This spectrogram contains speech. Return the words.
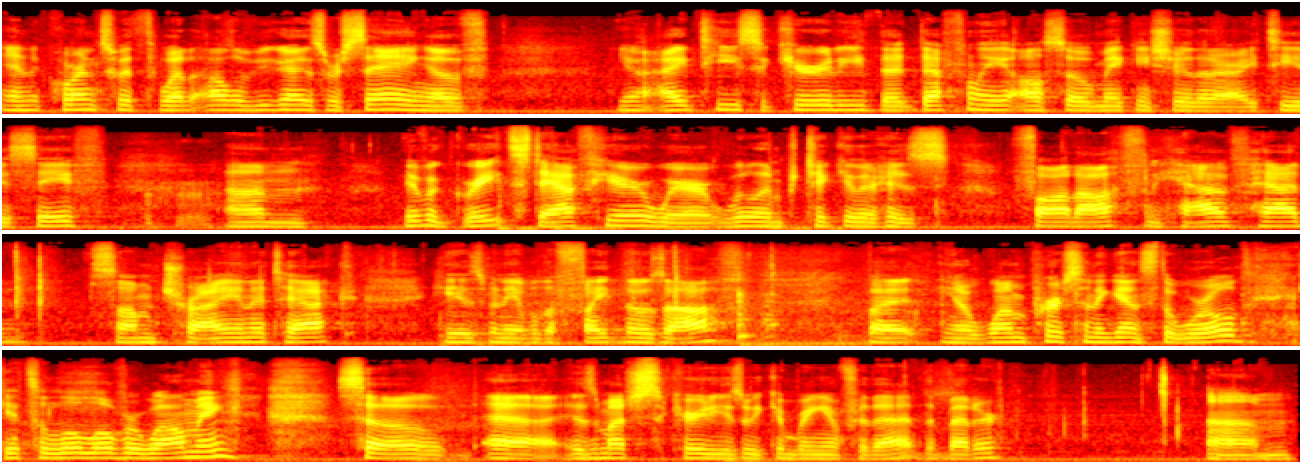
in accordance with what all of you guys were saying of, you know, IT security. That definitely also making sure that our IT is safe. Um, we have a great staff here where Will in particular has fought off. We have had some try and attack. He has been able to fight those off. But you know, one person against the world gets a little overwhelming. So uh, as much security as we can bring in for that, the better. Um,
